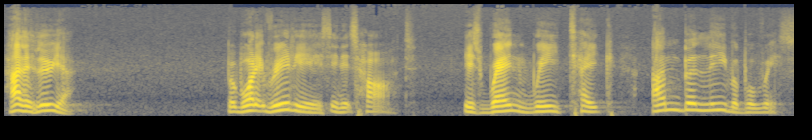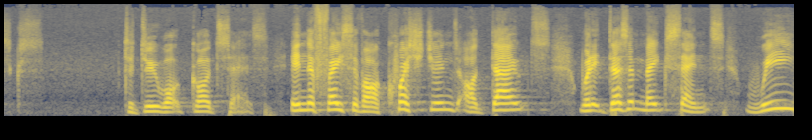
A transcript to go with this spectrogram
Hallelujah. But what it really is in its heart is when we take unbelievable risks to do what God says. In the face of our questions, our doubts, when it doesn't make sense, we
